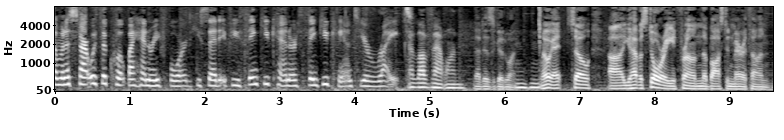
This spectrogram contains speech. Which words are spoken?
So I'm going to start with the quote by Henry Ford. He said, If you think you can or think you can't, you're right. I love that one. That is a good one. Okay, so uh, you have a story from the Boston Marathon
